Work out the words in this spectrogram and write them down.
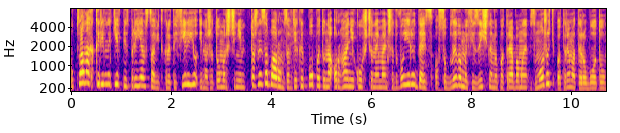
У планах керівників підприємства відкрити філію і на Житомирщині. Тож незабаром, завдяки попиту на органіку, щонайменше двоє людей з особливими фізичними потребами зможуть отримати роботу.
